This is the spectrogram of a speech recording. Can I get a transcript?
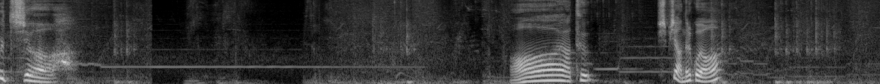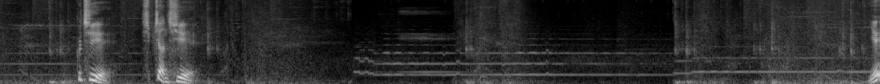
으쌰. 아 아트. 쉽지 않을 거야. 그치 쉽지 않지. 예?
